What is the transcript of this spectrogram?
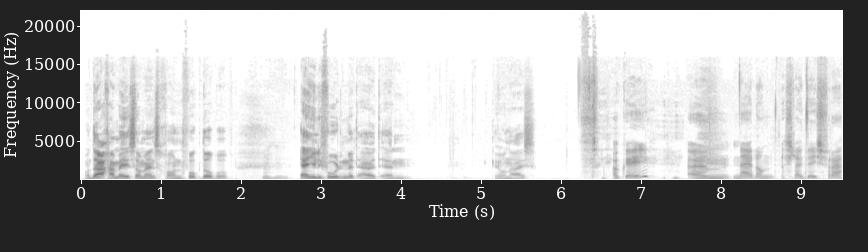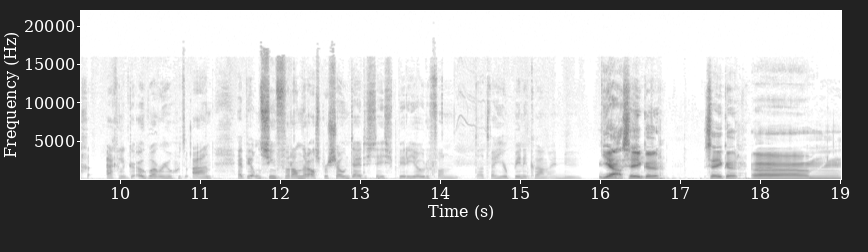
Want daar gaan meestal mensen gewoon fucked up op. Mhm. En jullie voerden het uit en heel nice. Oké. Ehm, nou ja, dan sluit deze vraag eigenlijk er ook wel weer heel goed op aan. Heb je ons zien veranderen als persoon tijdens deze periode van dat wij hier binnenkwamen en nu? Ja, zeker. zitten? Zeker. Ehm,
